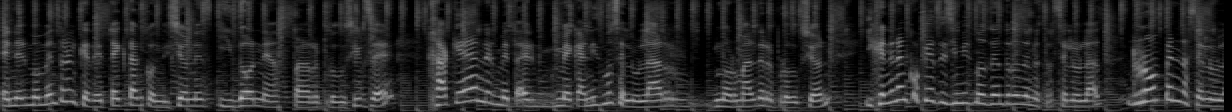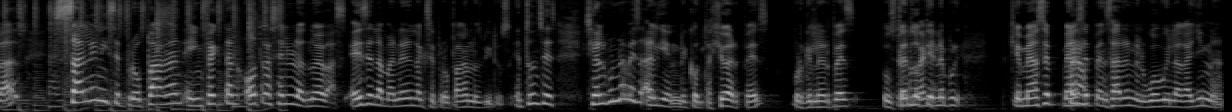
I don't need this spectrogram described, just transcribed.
en el momento en el que detectan condiciones idóneas para reproducirse, hackean el, mecanismo celular normal de reproducción y generan copias de sí mismos dentro de nuestras células, rompen las células, salen y se propagan e infectan otras células nuevas. Esa es la manera en la que se propagan los virus. Entonces, si alguna vez alguien le contagió herpes, porque el herpes usted lo tiene, porque- que me hace, me Pero- hace pensar en el huevo y la gallina.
